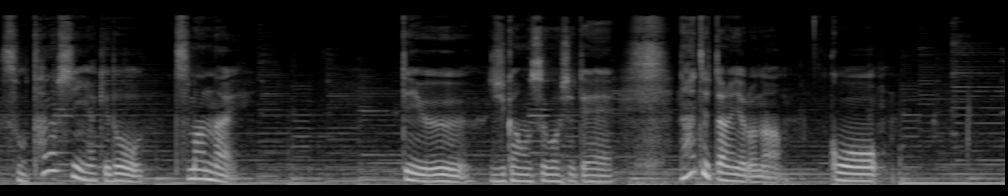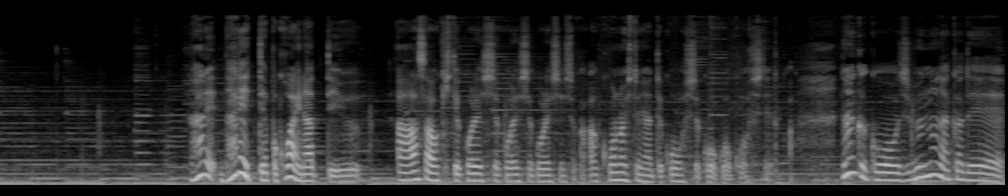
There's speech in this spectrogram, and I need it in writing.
そう楽しいんやけどつまんない。っていう時間を過ごしててなんて言ったらいいんやろうな。こう慣れ慣れってやっぱ怖いなっていう。あ朝起きてこれしてこれしてこれしてとかあこの人に会ってこうしてこうこうこうしてとか。なんかこう自分の中で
